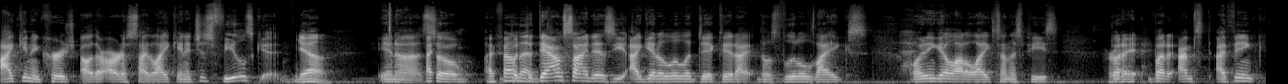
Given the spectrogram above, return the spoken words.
I can encourage other artists I like, and it just feels good. Yeah. And uh, so I found but that- the downside is I get a little addicted. I those little likes. Oh, I didn't get a lot of likes on this piece. But, Right. but I'm I think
